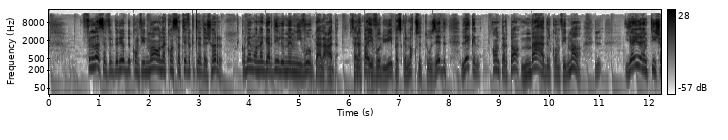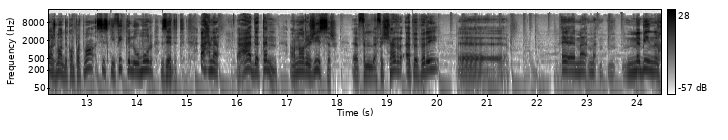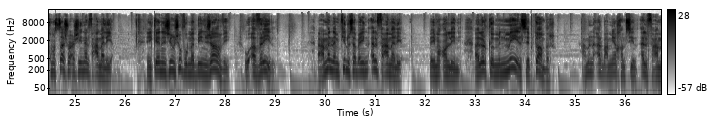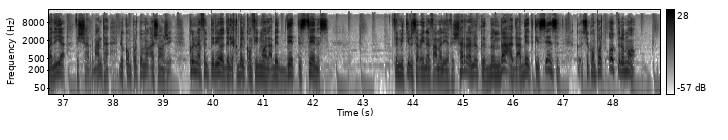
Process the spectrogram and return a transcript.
في الأصل في ال période de confinement on constatait في ثلاثة اشهر quand même on gardait le même niveau بتاع العادة. ça n'a pas évolué parce que نقصت وزادت. لكن entre-temps من بعد ال confinement y a eu un petit changement de comportement ce qui fait que الأمور زادت إحنا عاده on enregistre في في الشهر à peu près ما, ما, بين ال 15 و 20 الف عمليه يعني كان نجي نشوفوا ما بين جانفي وافريل عملنا 270 الف عمليه paiement en ligne alors que من ماي لسبتمبر عملنا 450 ألف عملية في الشهر. معناتها le comportement a changé كنا في ال période اللي قبل ال confinement العباد بدات تستانس في ال 270 ألف عملية في الشهر alors que من بعد العباد كي استانست se comporte autrement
